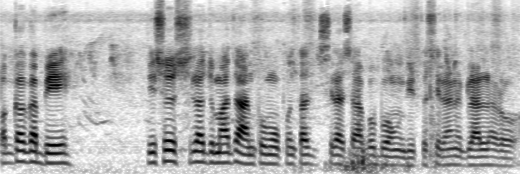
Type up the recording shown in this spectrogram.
pagkagabi dito sila dumadaan pumupunta sila sa bubong dito sila naglalaro.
